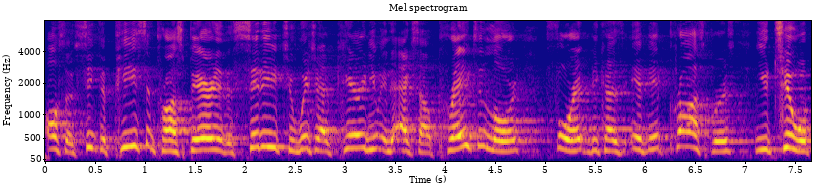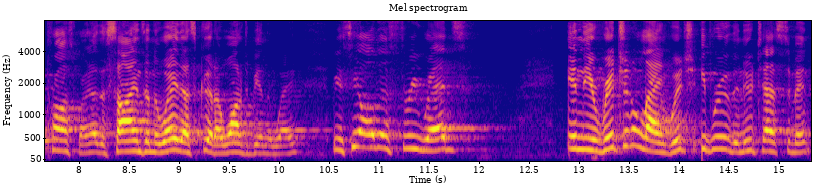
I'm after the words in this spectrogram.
Also, seek the peace and prosperity of the city to which I have carried you into exile. Pray to the Lord for it, because if it prospers, you too will prosper. I know the sign's in the way. That's good. I want it to be in the way. But you see all those three reds? In the original language, Hebrew, the New Testament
